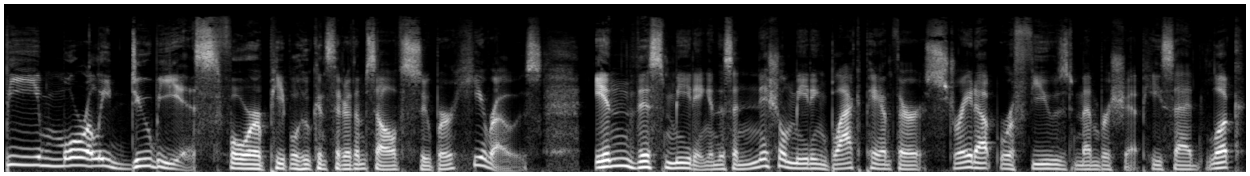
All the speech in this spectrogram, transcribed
be morally dubious for people who consider themselves superheroes in this meeting, in this initial meeting, Black Panther straight up refused membership. He said, Look,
